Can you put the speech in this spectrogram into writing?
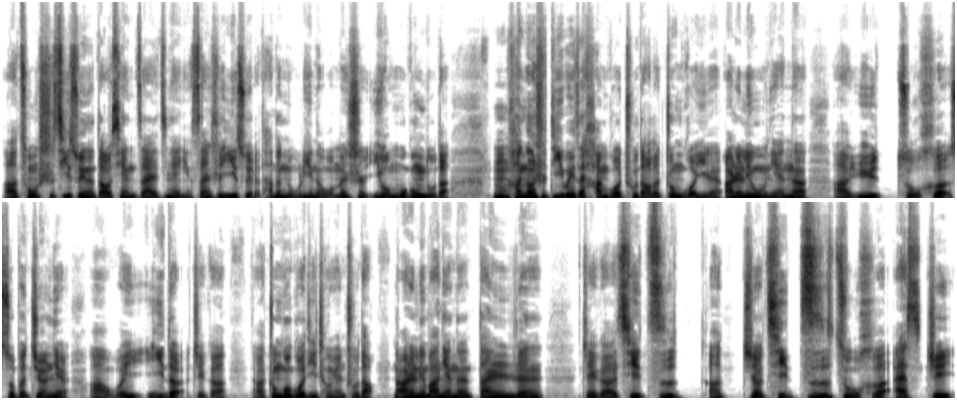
啊，从十七岁呢到现在，今年已经三十一岁了。他的努力呢，我们是有目共睹的。嗯，韩庚是第一位在韩国出道的中国艺人。二零零五年呢，啊，与组合 Super Junior 啊唯一的这个啊中国国籍成员出道。那二零零八年呢，担任这个其子啊叫其子组合 S.J。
